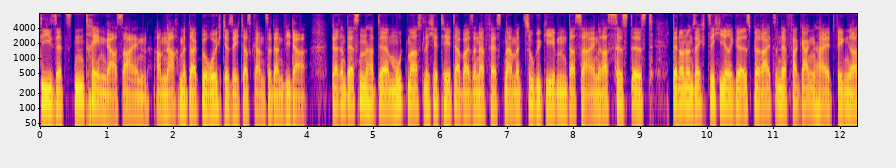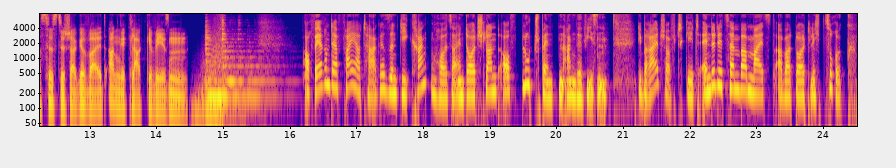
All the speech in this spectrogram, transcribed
die setzten Tränengas ein. Am Nachmittag beruhigte sich das Ganze dann wieder. Währenddessen hat der mutmaßliche Täter bei seiner Festnahme zugegeben, dass er ein Rassist ist. Der 69-Jährige ist bereits in der Vergangenheit wegen rassistischer Gewalt Gewalt angeklagt gewesen. Auch während der Feiertage sind die Krankenhäuser in Deutschland auf Blutspenden angewiesen. Die Bereitschaft geht Ende Dezember meist aber deutlich zurück.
